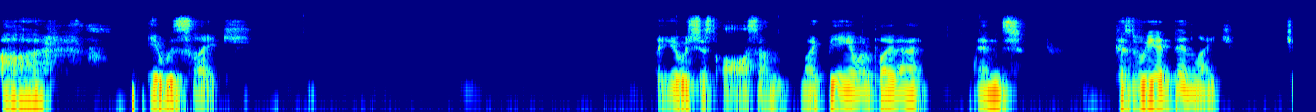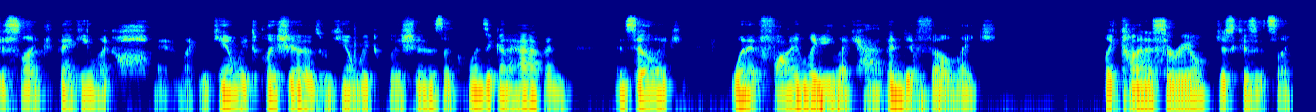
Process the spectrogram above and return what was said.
Uh, it was like, like it was just awesome, like being able to play that, and because we had been like, just like thinking like, oh man, like we can't wait to play shows, we can't wait to play shows, like when's it gonna happen? And so like when it finally like happened, it felt like, like kind of surreal, just because it's like,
